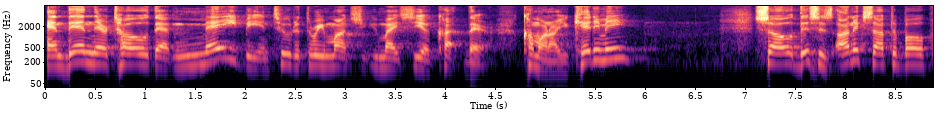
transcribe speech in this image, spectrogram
And then they're told that maybe in two to three months you might see a cut there. Come on, are you kidding me? So this is unacceptable.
